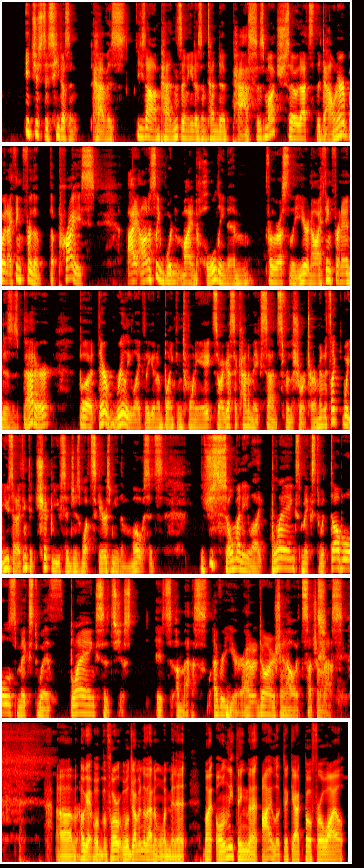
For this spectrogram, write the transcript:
it just is he doesn't have his he's not on pens and he doesn't tend to pass as much, so that's the downer. But I think for the the price, I honestly wouldn't mind holding him for the rest of the year. Now I think Fernandez is better but they're really likely going to blank in 28 so i guess it kind of makes sense for the short term and it's like what you said i think the chip usage is what scares me the most it's there's just so many like blanks mixed with doubles, mixed with blanks. It's just it's a mess every year. I don't understand how it's such a mess. Um, okay, well, before we'll jump into that in one minute. My only thing that I looked at Gakpo for a while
